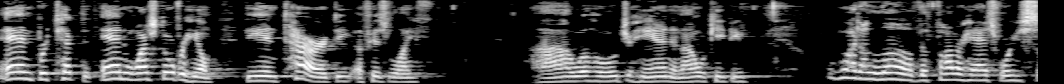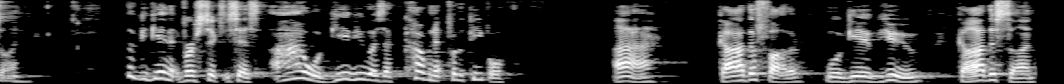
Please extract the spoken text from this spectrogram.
and protected and watched over him the entirety of his life. I will hold your hand and I will keep you. What a love the Father has for his Son. Look again at verse 6. It says, I will give you as a covenant for the people. I, God the Father, will give you, God the Son,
